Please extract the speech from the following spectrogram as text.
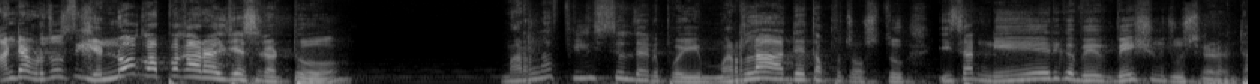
అంటే అక్కడ చూస్తే ఎన్నో గొప్ప కార్యాలు చేసినట్టు మరలా ఫిలిస్తీన్ దగ్గర పోయి మరలా అదే తప్పు చూస్తూ ఈసారి నేరుగా వే వేషను చూసినాడంట.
